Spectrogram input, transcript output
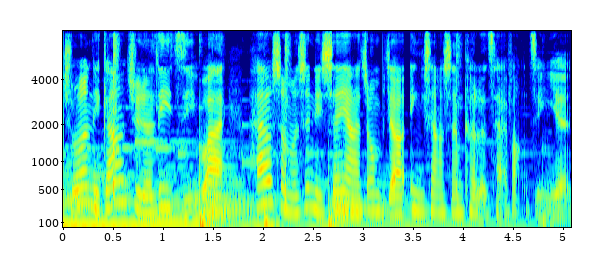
除了你刚刚举的例子以外，还有什么是你生涯中比较印象深刻的采访经验？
